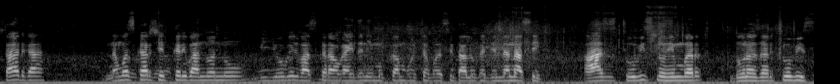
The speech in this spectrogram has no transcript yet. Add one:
स्टार्ट का? नमस्कार शेतकरी बांधवांनो मी योगेश भास्करराव गायदनी मुक्काम पोस्ट बस्ती तालुका जिल्हा नाशिक. आज चोवीस नोव्हेंबर दोन हजार चोवीस.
